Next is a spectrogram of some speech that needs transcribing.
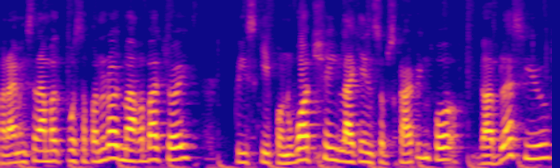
Maraming salamat po sa panonood mga kabatchoy. Please keep on watching, liking, and subscribing po. God bless you!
